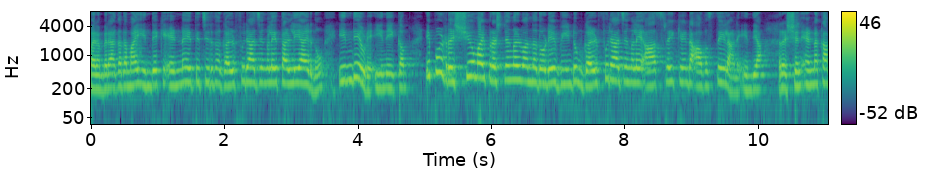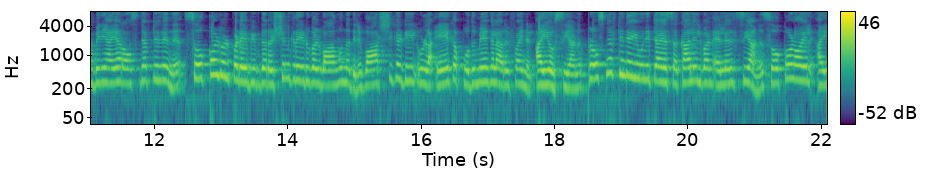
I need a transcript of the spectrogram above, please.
പരമ്പരാഗതമായി ഇന്ത്യയ്ക്ക് എണ്ണ എത്തിച്ചിരുന്ന ഗൾഫ് രാജ്യങ്ങളെ തള്ളിയായിരുന്നു ഇന്ത്യയുടെ ഈ നീക്കം. ഇപ്പോൾ റഷ്യയുമായി പ്രശ്നങ്ങൾ വന്നതോടെ വീണ്ടും ഗൾഫ് രാജ്യങ്ങളെ ആശ്രയിക്കേണ്ട അവസ്ഥയിലാണ് ഇന്ത്യ. റഷ്യൻ എണ്ണ കമ്പനിയായ റോസ്നെഫ്റ്റിൽ നിന്ന് സോക്കോൾഡ് ഉൾപ്പെടെ വിവിധ റഷ്യൻ ഗ്രേഡുകൾ വാങ്ങുന്നതിന് വാർഷിക ഡീൽ ഉള്ള ഏക പൊതുമേഖലാ റിഫൈനൽ ഐ ഒ സി ആണ്. റോസ്നെഫ്റ്റിന്റെ യൂണിറ്റായ സക്കാലിൽ വൺ എൽ എൽ സി ആണ് സോക്കോൾ ഓയിൽ ഐ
